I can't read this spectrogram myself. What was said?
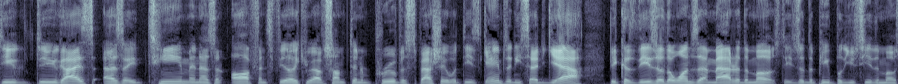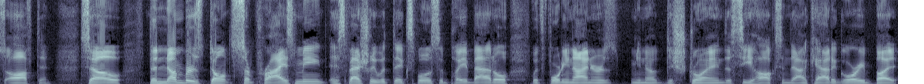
do you do you guys as a team and as an offense feel like you have something to improve, especially with these games? And he said, Yeah, because these are the ones that matter the most. These are the people you see the most often. So the numbers don't surprise me, especially with the explosive play battle with 49ers, you know, destroying the Seahawks in that category. But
